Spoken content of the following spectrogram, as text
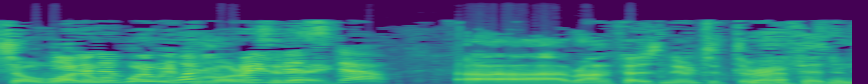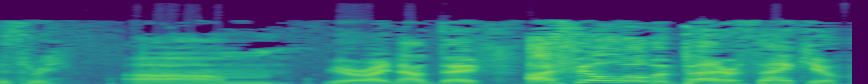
So what You're are, gonna- what are we what promoting I today? missed out. Uh, Ron Fez noon to three. Ron Fez noon to three. Um, you all right now, Dave? I feel a little bit better, thank you.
